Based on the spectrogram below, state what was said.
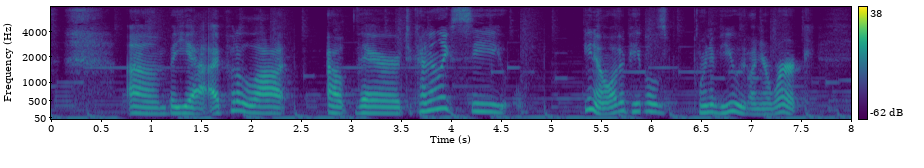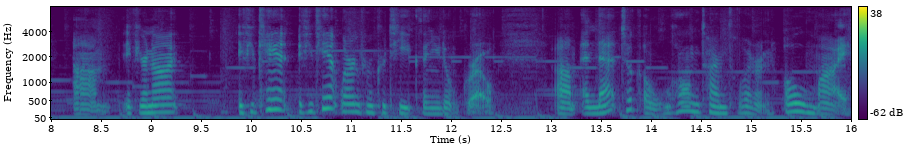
um, but yeah, I put a lot out there to kind of like see, you know, other people's point of view on your work. Um, if you're not, if you can't, if you can't learn from critique, then you don't grow. Um, and that took a long time to learn. Oh my,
